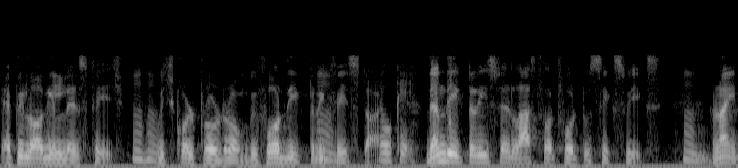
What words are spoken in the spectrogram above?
epilogue illness phase, mm-hmm. which is called prodrome before the icteric phase starts. Okay. Then the icteric phase lasts for four to six weeks, right?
